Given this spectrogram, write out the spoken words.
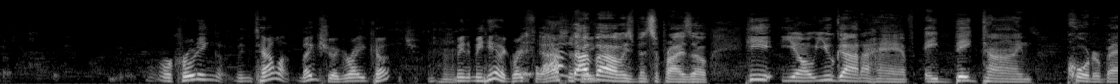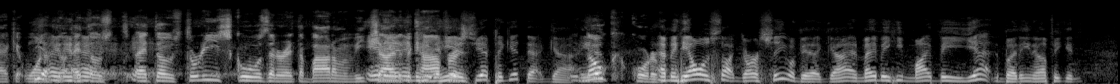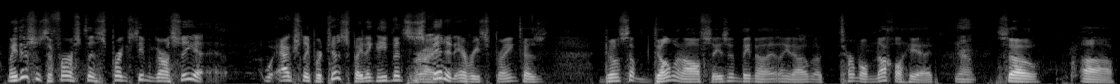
recruiting and talent makes you a great coach. Mm-hmm. I mean, I mean, he had a great philosophy. I've, I've always been surprised though. He, you know, you gotta have a big time quarterback at one Yeah, of the, and- at and- those at those three schools that are at the bottom of each And, side and of the he- he, conference. has yet to get that guy. You no know, quarterback. I mean, he always thought Garcia would be that guy, and maybe he might be yet. But you know, if he could, I mean, this was the first spring Stephen Garcia actually participating. He'd been suspended every spring because doing something dumb in off season, being a you know a terminal knucklehead. Yeah. So, uh,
